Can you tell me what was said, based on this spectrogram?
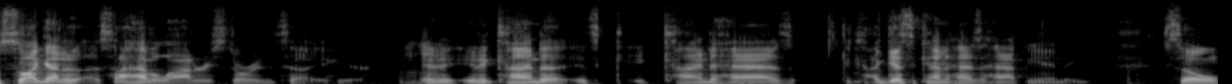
so I got a so I have a lottery story to tell you here, Mhm. and it, and it kind of it's it kind of has I guess it kind of has a happy ending. So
